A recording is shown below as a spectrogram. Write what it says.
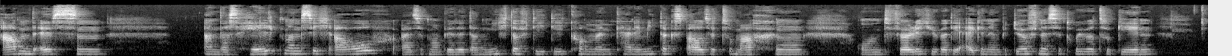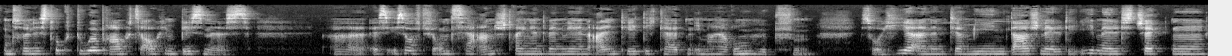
Abendessen, an das hält man sich auch. Also man würde dann nicht auf die Idee kommen, keine Mittagspause zu machen und völlig über die eigenen Bedürfnisse drüber zu gehen. Und so eine Struktur braucht es auch im Business. Äh, es ist oft für uns sehr anstrengend, wenn wir in allen Tätigkeiten immer herumhüpfen. So hier einen Termin, da schnell die E-Mails checken,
